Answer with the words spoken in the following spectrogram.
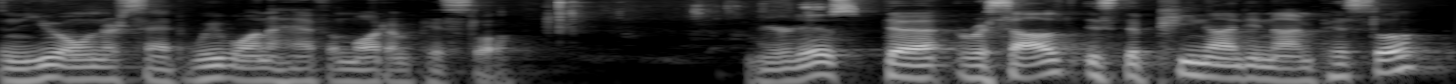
the new owner said, "We want to have a modern pistol." Here it is. The result is the P99 pistol,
